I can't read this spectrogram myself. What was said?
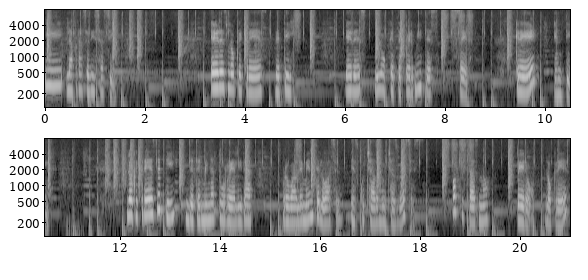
Y la frase dice así, eres lo que crees de ti, eres lo que te permites ser, cree en ti. Lo que crees de ti determina tu realidad. Probablemente lo has escuchado muchas veces, o quizás no, pero ¿lo crees?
